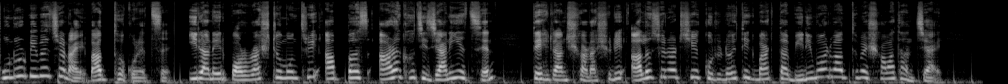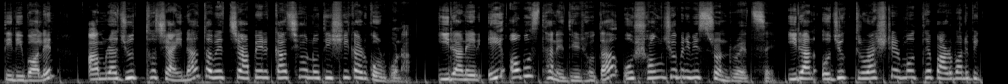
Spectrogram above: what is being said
পুনর্বিবেচনায় বাধ্য করেছে। ইরানের পররাষ্ট্রমন্ত্রী আব্বাস আরাঘচি জানিয়েছেন, তেহরান সরাসরি আলোচনার চেয়ে কূটনৈতিক বার্তা বিনিময়ের মাধ্যমে সমাধান চায়। তিনি বলেন, আমরা যুদ্ধ চাই না, তবে চাপের কাছেও নতি স্বীকার করব না। ইরানের এই অবস্থানে দৃঢ়তা ও সংযমের মিশ্রণ রয়েছে। ইরান ও যুক্তরাষ্ট্রের মধ্যে পারমাণবিক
